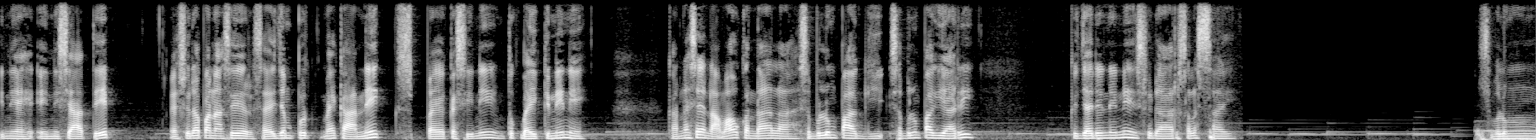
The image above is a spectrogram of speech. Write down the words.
ini inisiatif ya sudah Pak Nasir, saya jemput mekanik supaya ke sini untuk baikin ini. Karena saya tidak mau kendala sebelum pagi, sebelum pagi hari kejadian ini sudah harus selesai. Sebelum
